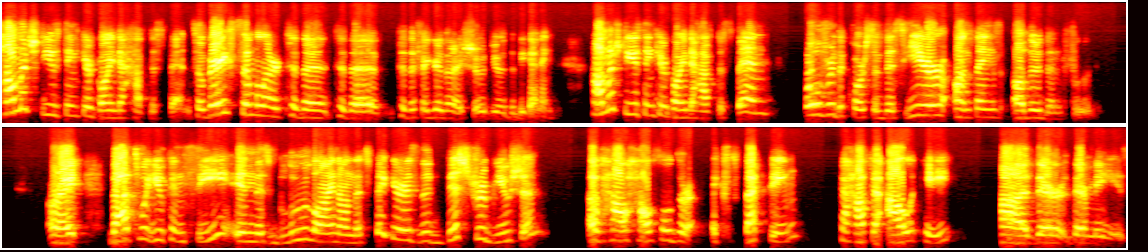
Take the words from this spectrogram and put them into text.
how much do you think you're going to have to spend? So very similar to the to the to the figure that I showed you at the beginning. How much do you think you're going to have to spend over the course of this year on things other than food? All right, that's what you can see in this blue line on this figure is the distribution of how households are expecting to have to allocate uh, their their maize.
